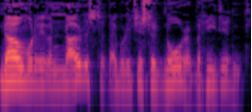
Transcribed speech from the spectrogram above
No one would have even noticed it. They would have just ignored it, but he didn't.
